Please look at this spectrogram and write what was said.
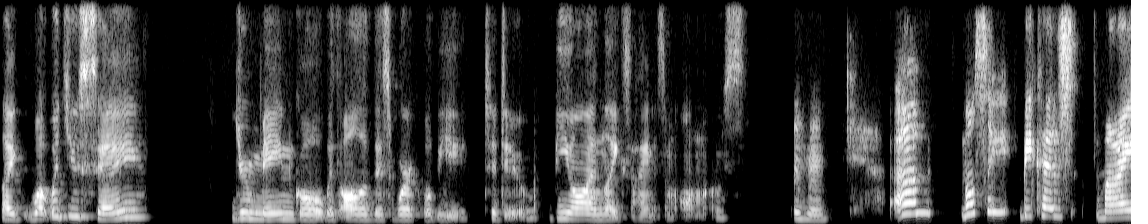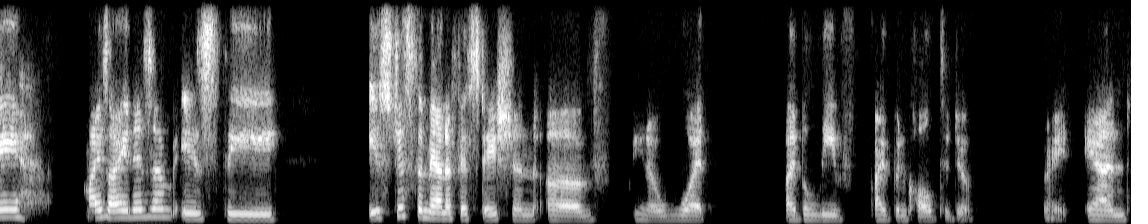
like what would you say your main goal with all of this work will be to do beyond like zionism almost mm-hmm. um mostly because my my zionism is the it's just the manifestation of you know what i believe i've been called to do right? And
